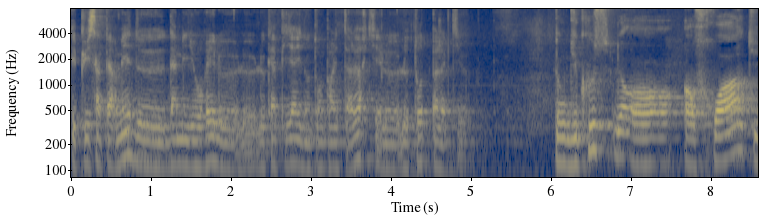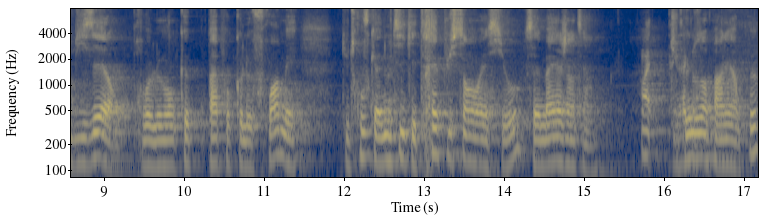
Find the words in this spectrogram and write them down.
Et puis ça permet d'améliorer le, le, KPI dont on parlait tout à l'heure, qui est le, taux de page active. Donc du coup, en, froid, tu disais, alors probablement que pas pour que le froid, mais tu trouves qu'un outil qui est très puissant en SEO, c'est le maillage interne. Ouais, tu peux nous en parler un peu?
